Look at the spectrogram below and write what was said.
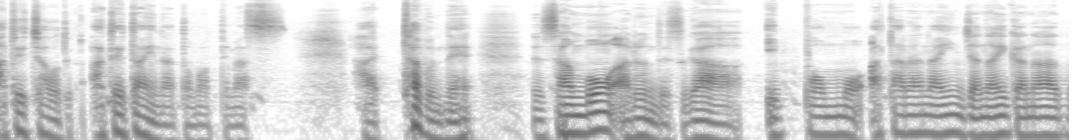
当てちゃおうとか当てたいなと思ってます。はい。多分ね3本あるんですが1本も当たらないんじゃないかな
